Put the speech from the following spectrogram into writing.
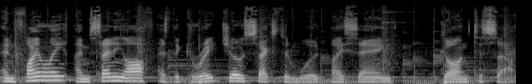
And finally, I'm signing off as the great Joe Sexton would by saying, Gone to sell.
